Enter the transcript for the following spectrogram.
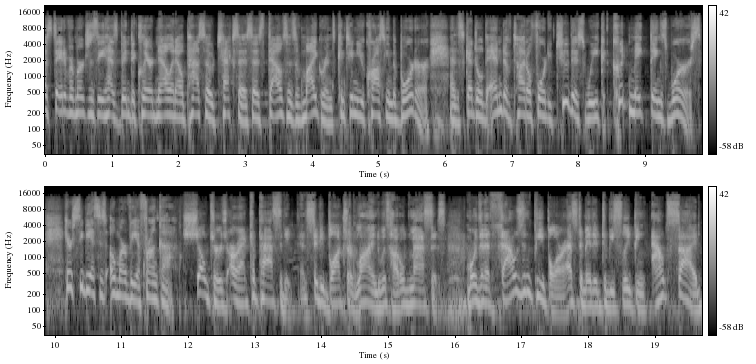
A state of emergency has been declared now in El Paso, Texas, as thousands of migrants continue crossing the border. And the scheduled end of Title 42 this week could make things worse. Here's CBS's Omar Villafranca. Shelters are at capacity, and city blocks are lined with huddled masses. More than a thousand people are estimated to be sleeping outside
